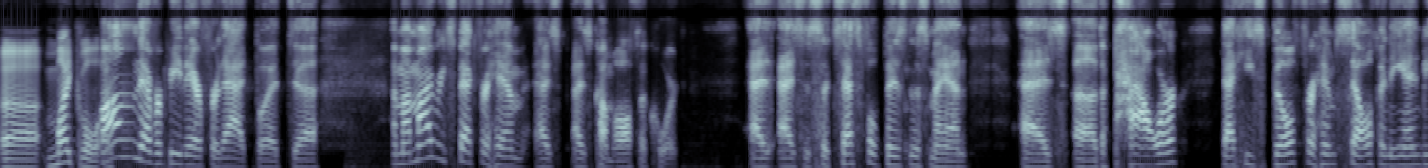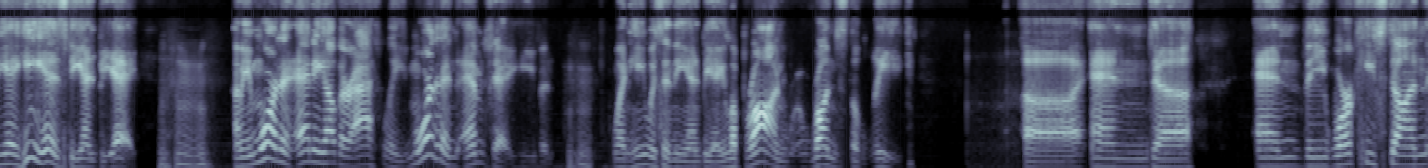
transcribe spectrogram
Uh, Michael, I'll I, never be there for that, but uh, my, my respect for him has has come off the court as, as a successful businessman, as uh, the power that he's built for himself in the NBA. He is the NBA. Mm-hmm. I mean, more than any other athlete, more than MJ, even mm-hmm. when he was in the NBA. LeBron runs the league, uh, and uh, and the work he's done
